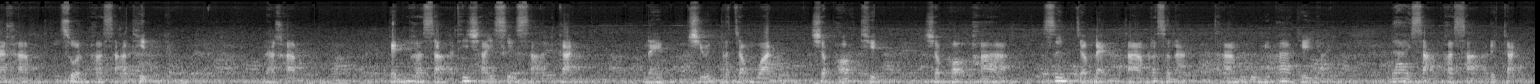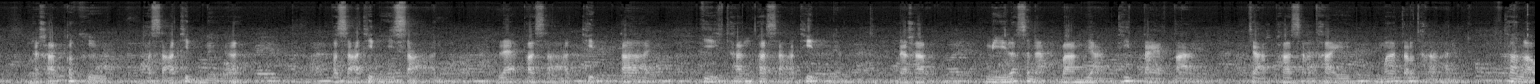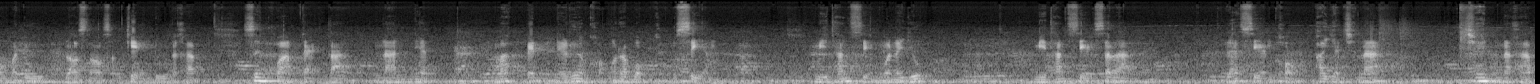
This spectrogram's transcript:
นะครับ ส่วนภาษาถิ่นนะครับ เป็นภาษาที่ใช้สื่อสารกันในชีวิตประจำวัน เฉพาะถิ่น เฉพาะภาค ซึ่งจะแบ่งตามลักษณะทางภูมิภาคใหญ่ๆได้สามภาษาด้วยกันนะครับ ก็คือภาษาถิ่นเหนือ ภาษาถิ่นอีสาน และภาษาถิ่นใต้ อีกทั้งภาษาถิ่นเนี่ยนะครับ มีลักษณะบางอย่างที่แตกต่างจากภาษาไทยมาตรฐาน ถ้าเรามาดูเราลองสังเกตดูนะครับ ซึ่งความแตกต่างนั้นเนี่ยมักเป็นในเรื่องของระบบของเสียง มีทั้งเสียงวรรณยุกต์ มีทั้งเสียงสระ และเสียงของพยัญชนะ เช่นนะครับ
